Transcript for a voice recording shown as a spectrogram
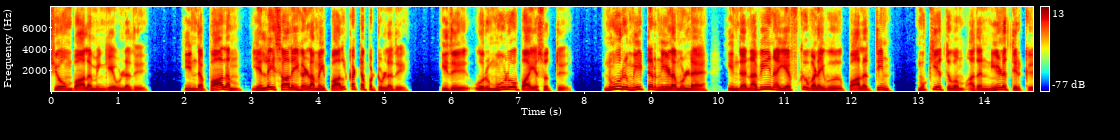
சியோம் பாலம் இங்கே உள்ளது. இந்த பாலம் எல்லை சாலைகள் அமைப்பால் கட்டப்பட்டுள்ளது. இது ஒரு மூலோபாய சொத்து. நூறு மீட்டர் நீளமுள்ள இந்த நவீன எஃப்கு வளைவு பாலத்தின் முக்கியத்துவம் அதன் நீளத்திற்கு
